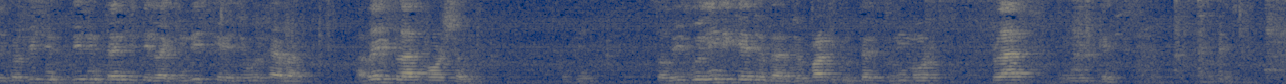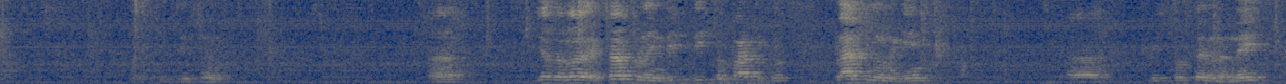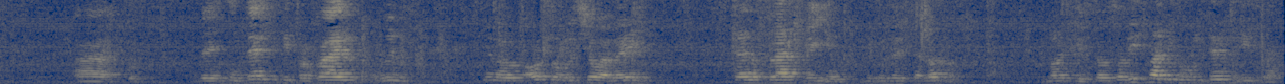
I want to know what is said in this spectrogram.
because this, in, this intensity, like in this case, you will have a, a very flat portion. So this will indicate you that your particle tends to be more flat in this case. Okay. Just keep this one. Uh, just another example in this, these two particles, platinum again, uh, these two, seven and eight. Uh, the intensity profile will, you know, also will show a very kind of flat region because there's a lot of noise here. So, so this particle will tend to be flat.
